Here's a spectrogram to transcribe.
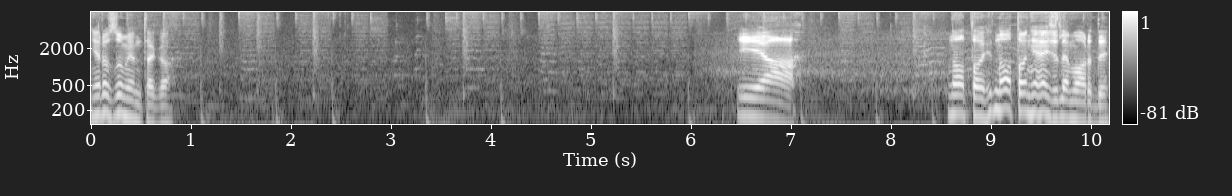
Nie rozumiem tego. Ja. No to, no to nieźle, mordy.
